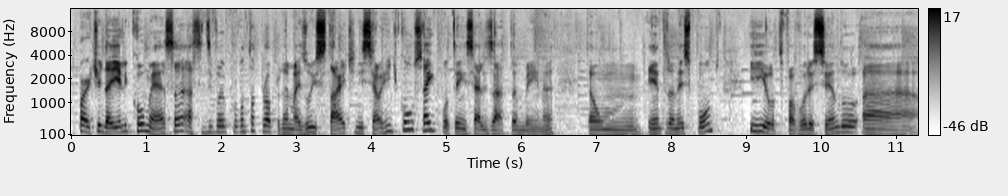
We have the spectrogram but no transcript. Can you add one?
A partir daí ele começa a se desenvolver por conta própria, né? Mas o start inicial a gente consegue potencializar também, né? Então entra nesse ponto e outro favorecendo a,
